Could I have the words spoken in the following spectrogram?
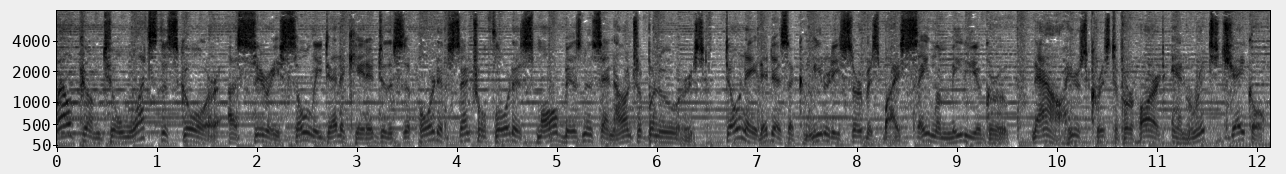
Welcome to What's the Score, a series solely dedicated to the support of Central Florida's small business and entrepreneurs. Donated as a community service by Salem Media Group. Now, here's Christopher Hart and Rich Jekyll.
